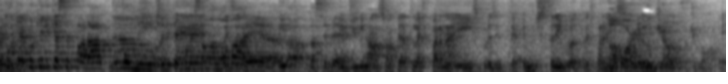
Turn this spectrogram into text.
exemplo, é porque ele quer separar totalmente, ele quer é, começar uma mas nova eu- era eu- da, da CBF. Eu digo em relação até ao Atlético Paranaense, por exemplo, que é muito estranho o Atlético Paranaense. Nova ordem mundial do futebol. É,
